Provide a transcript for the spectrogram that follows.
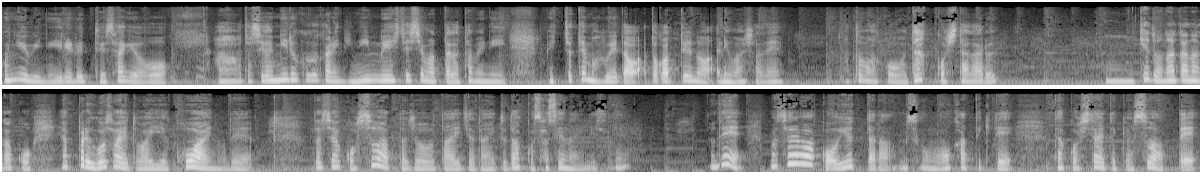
哺乳瓶に入れるっていう作業をああ私がミルク係に任命してしまったがためにめっちゃ手間増えたわとかっていうのはありましたね。あとはこう抱っこしたがる。うん、けどなかなかこうやっぱり5歳とはいえ怖いので私はこう座った状態じゃないと抱っこさせないんですね。ので、まあ、それはこう言ったら息子も分かってきて抱っこしたい時は座って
